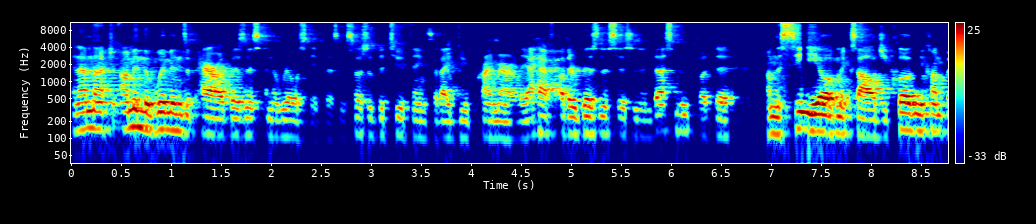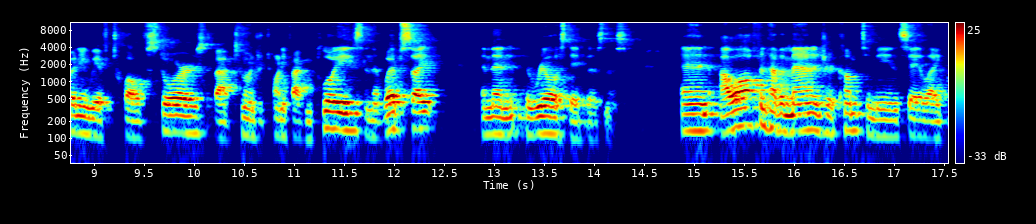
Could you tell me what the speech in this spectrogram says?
and I'm not I'm in the women's apparel business and the real estate business. Those are the two things that I do primarily. I have other businesses and investments, but the I'm the CEO of Mixology Clothing Company. We have 12 stores, about 225 employees, and the website, and then the real estate business. And I'll often have a manager come to me and say, like,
